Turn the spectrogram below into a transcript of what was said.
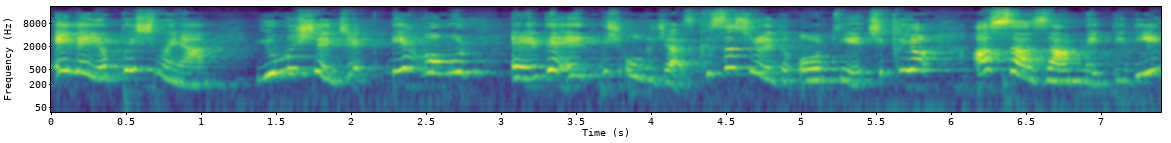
Ele yapışmayan yumuşacık bir hamur elde etmiş olacağız. Kısa sürede ortaya çıkıyor. Asla zahmetli değil.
